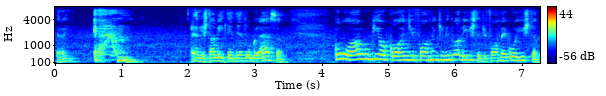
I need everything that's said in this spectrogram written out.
Ela, ela estava entendendo graça como algo que ocorre de forma individualista, de forma egoísta.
